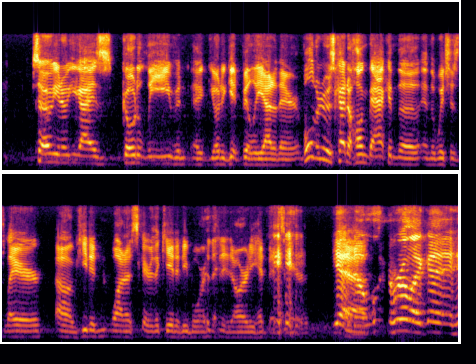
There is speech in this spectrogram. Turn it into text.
so you know, you guys go to leave and uh, go to get Billy out of there. Boulder was kind of hung back in the in the witch's lair. Um, he didn't want to scare the kid anymore than it already had been scared. Yeah, Yeah. no, we're like, uh,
